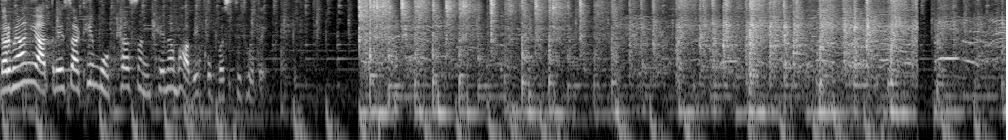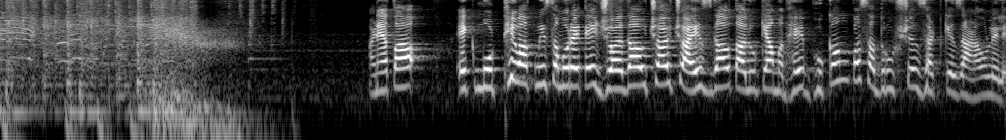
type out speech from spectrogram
दरम्यान यात्रेसाठी मोठ्या संख्येनं भाविक उपस्थित होते. आणि आता एक मोठी बातमी समोर येते. जळगावच्या चाळीसगाव तालुक्यामध्ये भूकंप सदृश्य झटके जाणवलेले.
